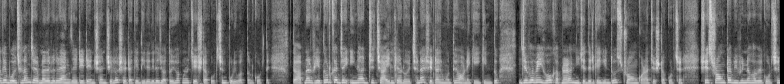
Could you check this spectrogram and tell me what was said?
আগে বলছিলাম যে আপনাদের ভেতরে অ্যাংজাইটি টেনশন ছিল, সেটাকে ধীরে ধীরে যতই হোক আপনারা চেষ্টা করছেন পরিবর্তন করতে। তো আপনার ভেতরকার যে ইনার যে চাইল্ডটা রয়েছে না, সেটার মধ্যে অনেকেই কিন্তু যেভাবেই হোক আপনারা নিজেদেরকে কিন্তু স্ট্রং করার চেষ্টা করছেন। সেই স্ট্রংটা বিভিন্নভাবে করছেন।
